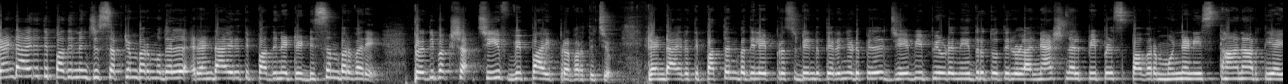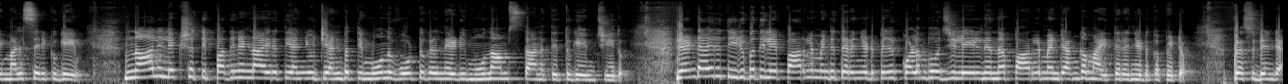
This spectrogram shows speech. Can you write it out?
രണ്ടായിരത്തി പതിനഞ്ച് സെപ്റ്റംബർ മുതൽ രണ്ടായിരത്തി പതിനെട്ട് ഡിസംബർ വരെ പ്രതിപക്ഷ ചീഫ് വിപ്പായി പ്രവർത്തിച്ചു. രണ്ടായിരത്തി പത്തൊൻപതിലെ പ്രസിഡന്റ് തെരഞ്ഞെടുപ്പിൽ ജെ വി പിയുടെ നേതൃത്വത്തിലുള്ള നാഷണൽ പീപ്പിൾസ് പവർ മുന്നണി സ്ഥാനാർത്ഥിയായി മത്സരിക്കുകയും നാല് ലക്ഷത്തി പതിനെണ്ണായിരത്തി അഞ്ഞൂറ്റി അൻപത്തി മൂന്ന് വോട്ടുകൾ നേടി മൂന്നാം സ്ഥാനത്തെത്തുകയും ചെയ്തു. രണ്ടായിരത്തി ഇരുപതിലെ പാർലമെന്റ് തെരഞ്ഞെടുപ്പിൽ കൊളംബോ ജില്ലയിൽ നിന്ന് പാർലമെന്റ് അംഗമായി തെരഞ്ഞെടുക്കപ്പെട്ടു. പ്രസിഡന്റ്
